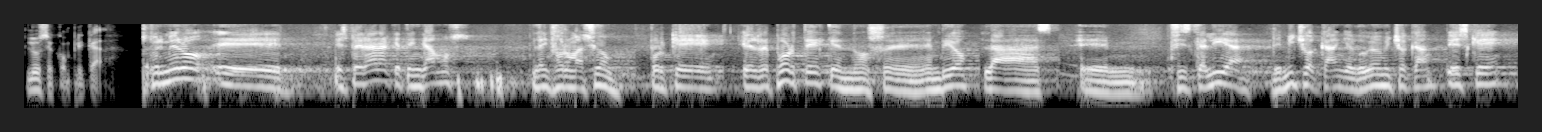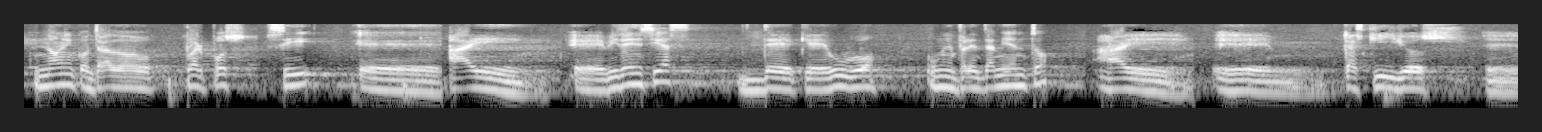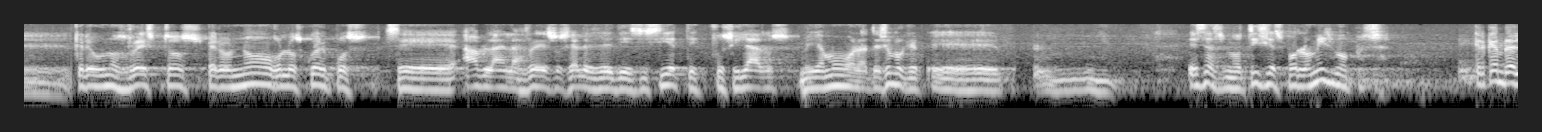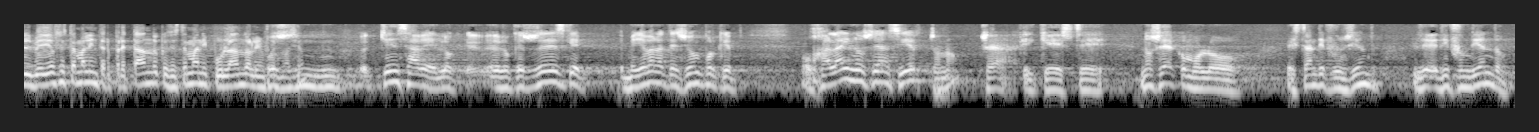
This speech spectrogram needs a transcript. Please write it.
luce complicada. Primero, eh, esperar a que tengamos la información, porque el reporte que nos eh, envió la em, Fiscalía de Michoacán y el gobierno de Michoacán es que no han encontrado cuerpos, sí eh, hay evidencias de que hubo un enfrentamiento, hay em, casquillos, eh, creo unos restos, pero no los cuerpos. Se habla en las redes sociales de 17 fusilados. Me llamó la atención porque eh, esas noticias por lo mismo, pues. ¿Cree que el video se está malinterpretando, que se esté manipulando la pues, información? Pues, Quién sabe. Lo que, lo que sucede es que me llama la atención porque ojalá y no sean cierto, ¿no? O sea, y que este no sea como lo están difundiendo difundiendo.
